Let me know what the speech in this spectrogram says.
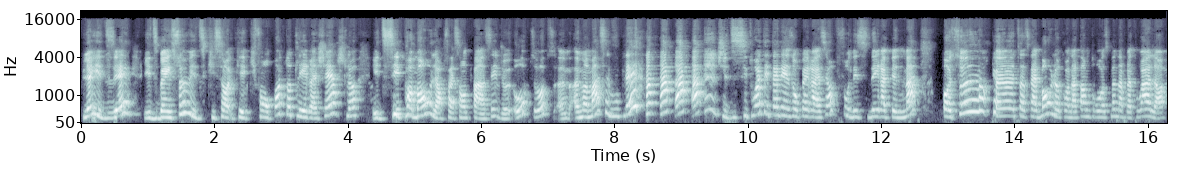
Puis là, il disait, il dit bien sûr, il dit qu'ils sont font pas toutes les recherches, là. Il dit c'est pas bon leur façon de penser. Je oups, oups, un, moment, s'il vous plaît. J'ai dit, si toi, tu étais dans les opérations, il faut décider rapidement, pas sûr que ça serait bon qu'on attende trois semaines après toi. Là.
